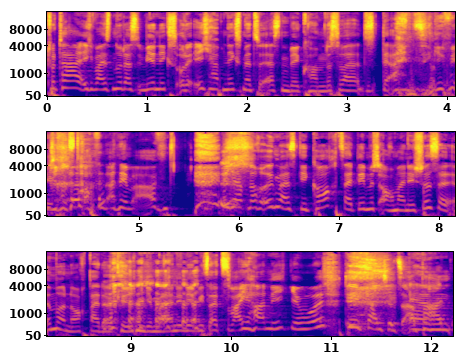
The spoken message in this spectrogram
Total. Ich weiß nur, dass wir nichts oder ich habe nichts mehr zu essen bekommen. Das war das, der einzige getroffen an dem Abend. Ich habe noch irgendwas gekocht. Seitdem ist auch meine Schüssel immer noch bei der Kirchengemeinde. Die habe ich seit zwei Jahren nicht geholt. Die kannst du jetzt abhaken.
